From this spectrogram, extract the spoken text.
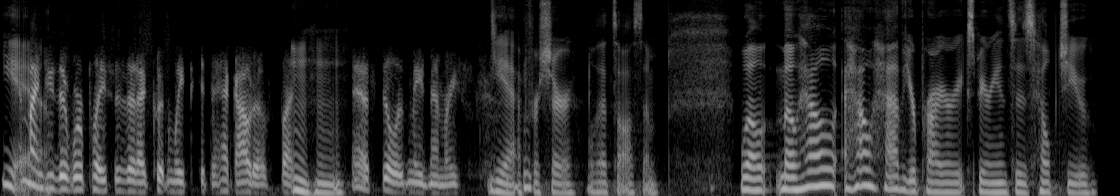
Yeah. And mind you, there were places that I couldn't wait to get the heck out of, but Mm-hmm. yeah, it still it made memories. Yeah, for sure. Well, that's awesome. Well, Mo, how how have your prior experiences helped you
